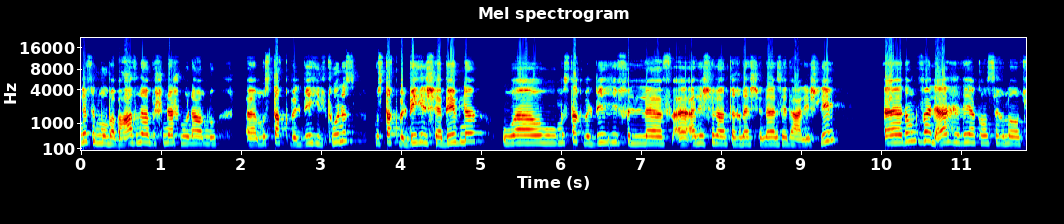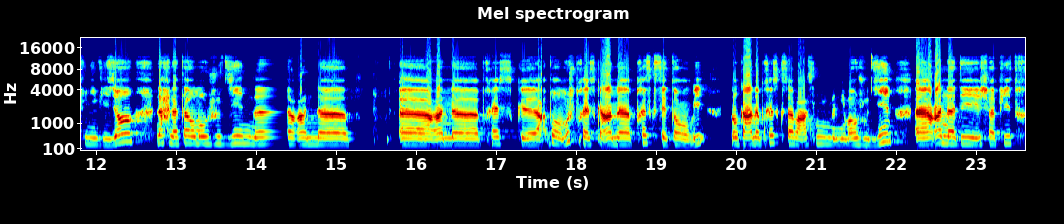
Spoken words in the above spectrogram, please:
نخدموا مع بعضنا باش نجموا نعملوا مستقبل باهي لتونس مستقبل باهي لشبابنا ومستقبل باهي في ال échelle internationale زاد علاش ليه donc voilà هذايا concernant Tunivisions. نحنا توا موجودين عن عندنا presque bon مش presque عندنا presque 7 ans oui donc عندنا presque سبع سنين من اللي موجودين عندنا des chapitres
